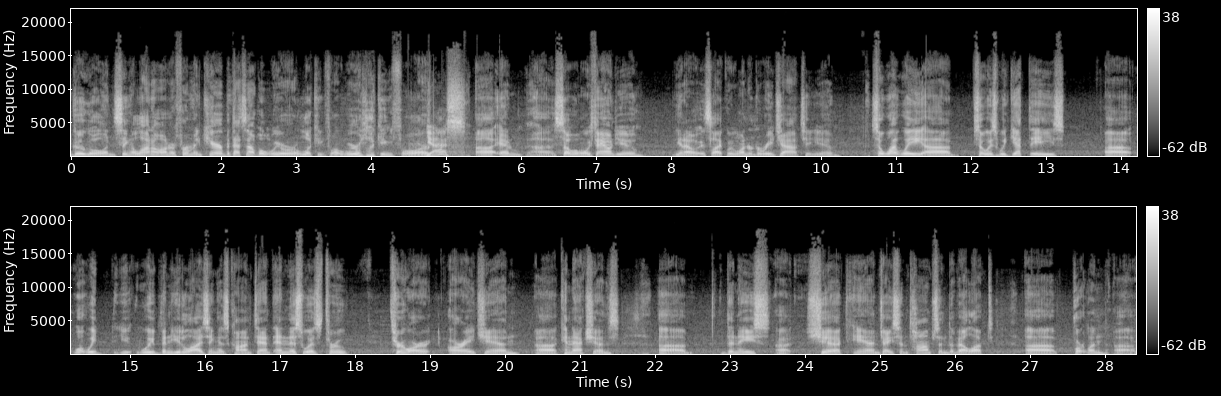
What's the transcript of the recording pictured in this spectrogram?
Google and seeing a lot of honor, affirming care, but that's not what we were looking for. We were looking for Yes. uh, and uh, so when we found you, you know, it's like we wanted to reach out to you. So what we, uh, so as we get these, uh, what we you, we've been utilizing as content, and this was through through our RHN uh, connections. Uh, Denise uh, Schick and Jason Thompson developed uh, Portland uh,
